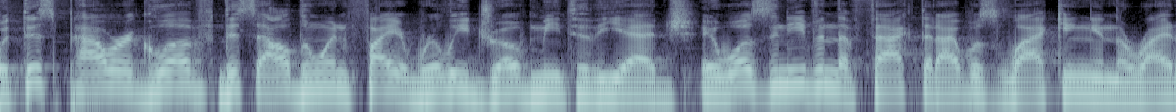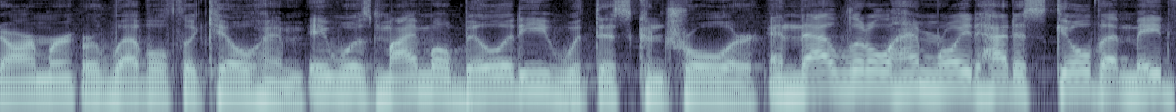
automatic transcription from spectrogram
With this power glove, this Alduin fight really drove me to the edge. It wasn't even the fact that I was lacking in the right armor or level to kill him. It was my mobility with this controller. And that little hemorrhoid had a skill that made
